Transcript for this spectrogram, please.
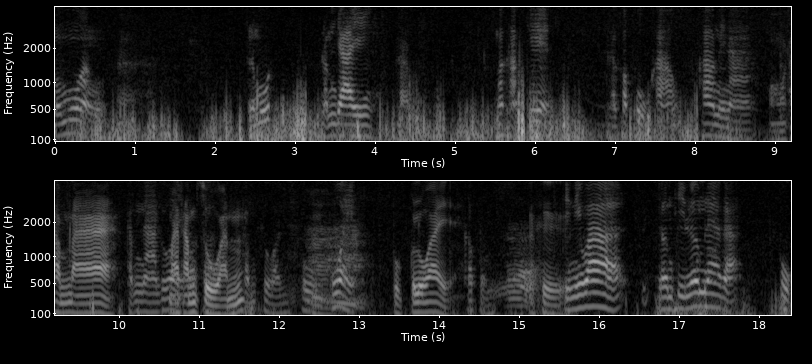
มะม่วงอ่าละมุดลำไย ครับมะขามเทศ แล้วก็ปลูกข้าวข้าวในนาอ๋อทำนา ทำนาด้วยมาทำสวน ทำสวนปลูกอ่ากล้วยปลูกกล้วย ครับผม ก็คือทีนี้ว่าเดิมทีเริ่มแรกอะปลูก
